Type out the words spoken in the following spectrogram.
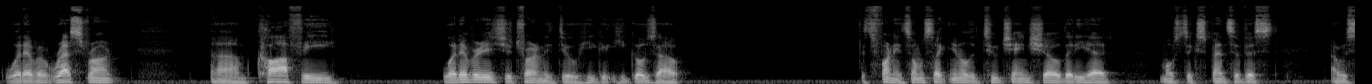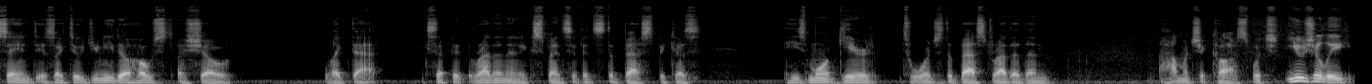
whatever restaurant, um, coffee, whatever it is you're trying to do, he he goes out. It's funny. It's almost like you know the 2 Chainz show that he had, most expensivest. I was saying, it's like, dude, you need to host a show like that except it, rather than expensive, it's the best because he's more geared towards the best rather than how much it costs, which usually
